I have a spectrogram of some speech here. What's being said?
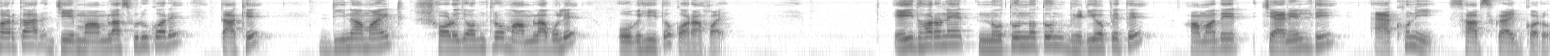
সরকার যে মামলা শুরু করে, তাকে ডিনামাইট ষড়যন্ত্র মামলা বলে অভিহিত করা হয়। এই ধরনের নতুন নতুন ভিডিও পেতে আমাদের চ্যানেলটি এখনই সাবস্ক্রাইব করো।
